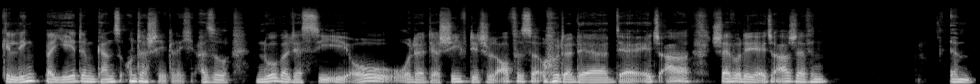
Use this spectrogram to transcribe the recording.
gelingt bei jedem ganz unterschiedlich. Also nur weil der CEO oder der Chief Digital Officer oder der, der HR-Chef oder die HR-Chefin ähm,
